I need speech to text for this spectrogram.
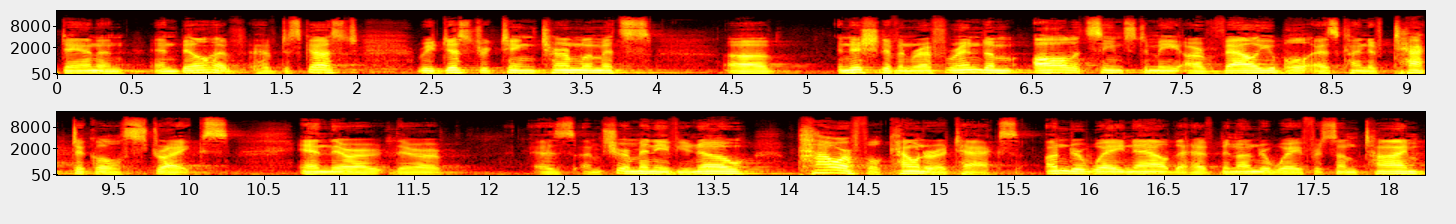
Dan and, and Bill have, have discussed redistricting, term limits, uh, initiative and referendum, all, it seems to me, are valuable as kind of tactical strikes. And there are, there are as I'm sure many of you know, powerful counterattacks underway now that have been underway for some time,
